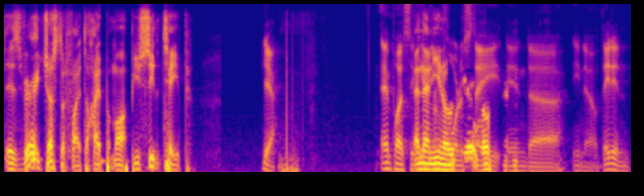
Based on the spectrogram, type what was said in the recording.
is very justified to hype him up. You see the tape. Yeah. And plus, and then you know, Florida State, and uh, you know, they didn't,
